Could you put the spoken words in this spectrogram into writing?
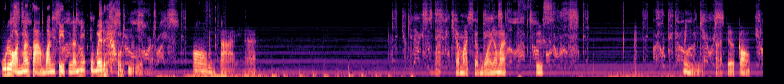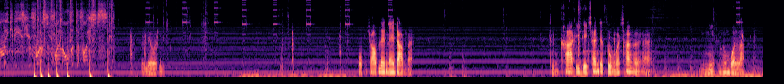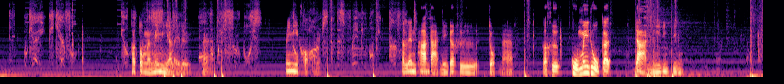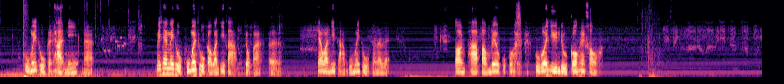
กูหลอนมาสามวันติดแล้วเนี่ย กูไม่ได้เอา ECM มาพ่อมึงตายนะมาจะหมัดจะมวยก็มาคือไม่มีเจอกล้อง เร็วดี ผมชอบเล่นไอ้ดำนะ ถึงค่า edition จะสูงก็ช่างเหอะนะหนีขึ้นข้างบนละเพราะตรงนั้นไม่มีอะไรเลยนะ ไม่มีของเลย ถ้าเล่นพลาดด่านนี้ก็คือจบนะ ก็คือกูไม่ถูกกับด่านนี้จริง ๆ กูไม่ถูกกับด่านนี้นะ ไม่ใช่ไม่ถูกกูไม่ถูกกับวันที่สามจบปะเออ แค่วันที่สามกูไม่ถูกแค่นั้นแหละ ตอนพาปั๊มเวลกูก็กูก็ยืนดูกล้องให้เขา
